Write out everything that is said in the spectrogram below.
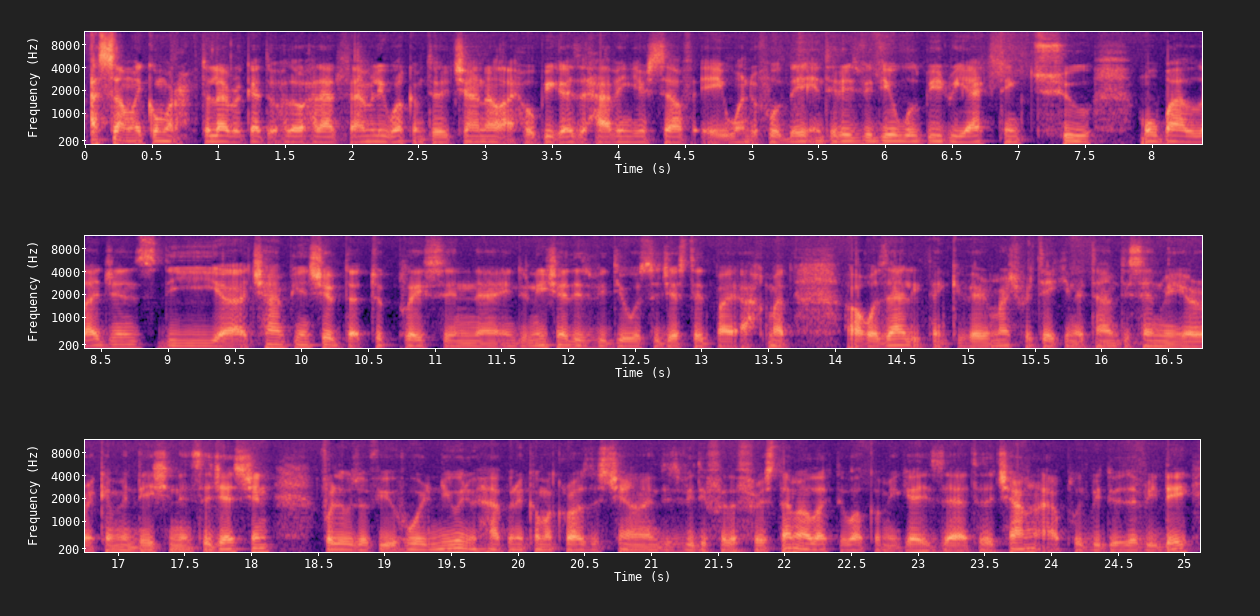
Assalamualaikum warahmatullahi wabarakatuh. Hello Halal family, welcome to the channel. I hope you guys are having yourself a wonderful day. In today's video, we'll be reacting to Mobile Legends, the uh, championship that took place in uh, Indonesia. This video was suggested by Ahmad Ghazali. Thank you very much for taking the time to send me your recommendation and suggestion. For those of you who are new and you happen to come across this channel and this video for the first time, I'd like to welcome you guys uh, to the channel. I upload videos every day.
